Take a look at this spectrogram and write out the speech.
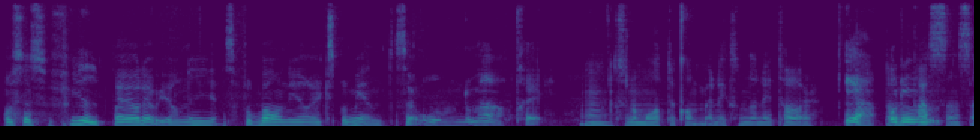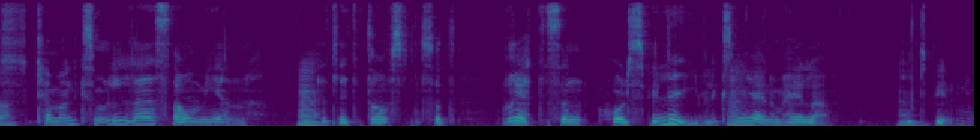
Och sen så fördjupar jag då och gör nya. Så får barnen göra experiment och så om de här tre. Mm. Så de återkommer liksom när ni tar Ja, och de då passen sen. kan man liksom läsa om igen Mm. ett litet avsnitt så att berättelsen hålls vid liv liksom Mm. genom hela utbildningen.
